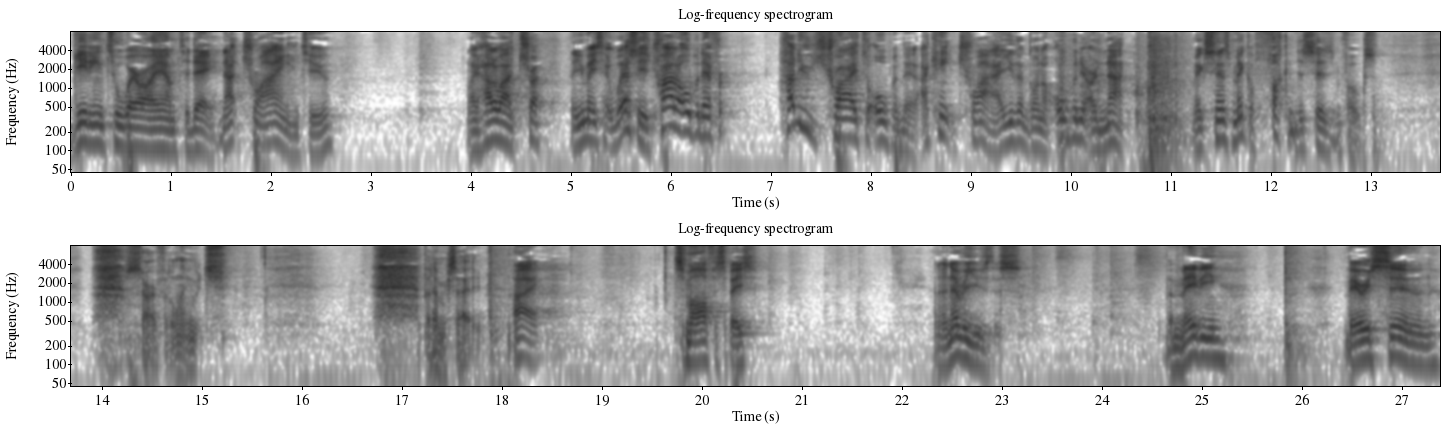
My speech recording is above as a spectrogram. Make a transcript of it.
getting to where I am today, not trying to. Like, how do I try? Now you may say, Wesley, try to open that. For, how do you try to open that? I can't try. I'm either going to open it or not. Make sense? Make a fucking decision, folks. Sorry for the language. But I'm excited. All right. Small office space. And I never use this. But maybe very soon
